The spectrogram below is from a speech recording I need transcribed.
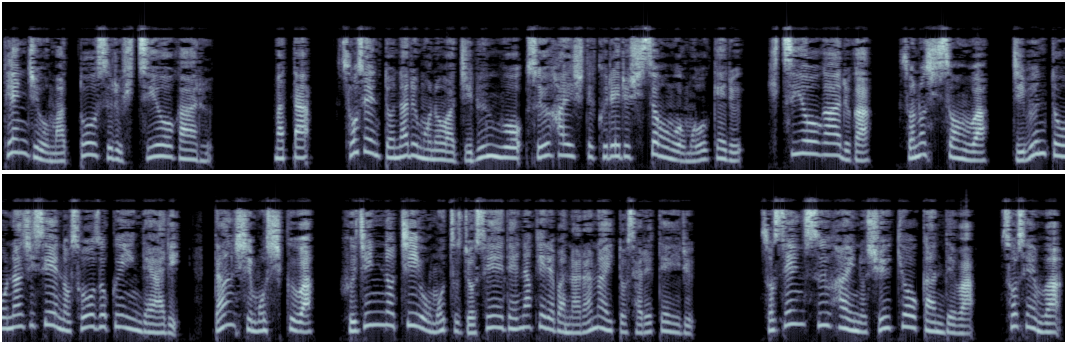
天寿を全うする必要がある。また、祖先となる者は自分を崇拝してくれる子孫を設ける必要があるが、その子孫は自分と同じ性の相続員であり、男子もしくは婦人の地位を持つ女性でなければならないとされている。祖先崇拝の宗教観では、祖先は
